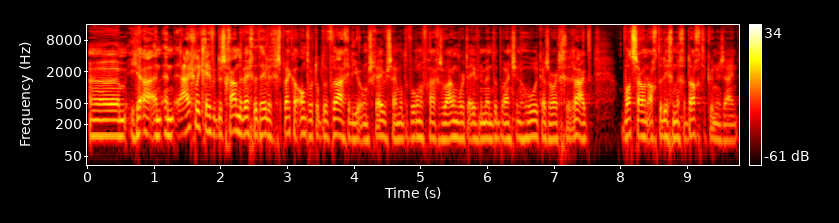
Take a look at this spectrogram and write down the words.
Um, ja, en, en eigenlijk geef ik dus gaandeweg dit hele gesprek al antwoord op de vragen die hier omschreven zijn. Want de volgende vraag is: waarom wordt de evenementenbranche en horeca zo hard geraakt? Wat zou een achterliggende gedachte kunnen zijn?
